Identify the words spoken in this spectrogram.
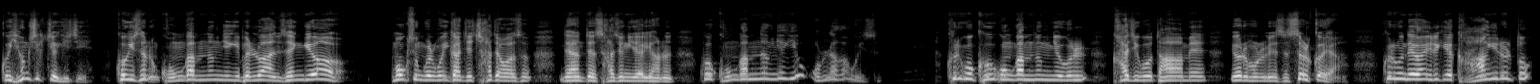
그 형식적이지. 거기서는 공감 능력이 별로 안 생겨. 목숨 걸고 이까지 찾아와서 내한테 사정 이야기하는 그 공감 능력이 올라가고 있어. 그리고 그 공감 능력을 가지고 다음에 여러분을 위해서 쓸 거야. 그리고 내가 이렇게 강의를 또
